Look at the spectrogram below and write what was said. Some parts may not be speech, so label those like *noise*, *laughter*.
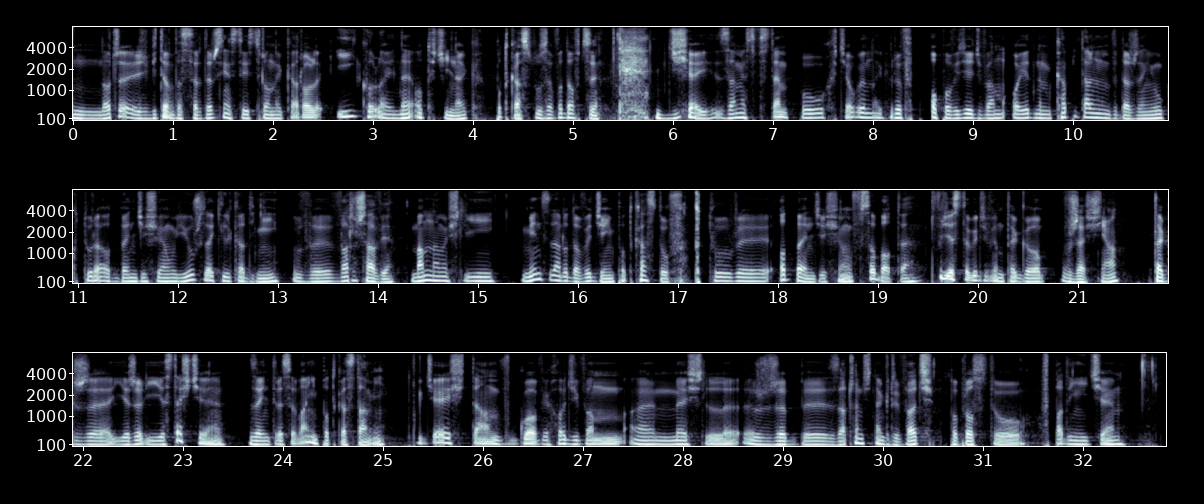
No cześć, witam Was serdecznie z tej strony Karol i kolejny odcinek podcastu Zawodowcy. Dzisiaj zamiast wstępu chciałbym najpierw opowiedzieć Wam o jednym kapitalnym wydarzeniu, które odbędzie się już za kilka dni w Warszawie. Mam na myśli Międzynarodowy Dzień Podcastów, który odbędzie się w sobotę 29 września. Także jeżeli jesteście zainteresowani podcastami, gdzieś tam w głowie chodzi wam e, myśl, żeby zacząć nagrywać, po prostu wpadnijcie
